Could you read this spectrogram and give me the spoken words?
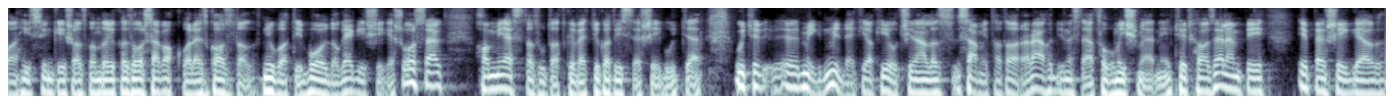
útjában hiszünk, és azt gondoljuk, az ország akkor lesz gazdag, nyugati, boldog, egészséges ország, ha mi ezt az utat követjük, a tisztesség útját. Úgyhogy még mindenki, aki jót csinál, az számíthat arra rá, hogy én ezt el fogom ismerni. Úgyhogy ha az LMP éppenséggel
